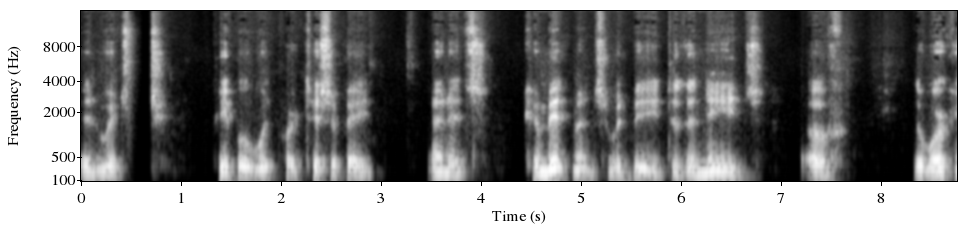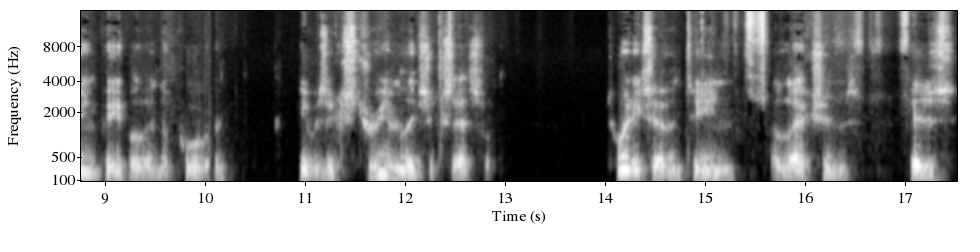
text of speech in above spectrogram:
in which people would participate and its commitments would be to the needs of the working people and the poor. He was extremely successful. 2017 elections, his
